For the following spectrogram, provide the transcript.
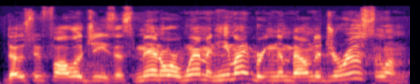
those who follow Jesus, men or women, he might bring them bound to Jerusalem.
